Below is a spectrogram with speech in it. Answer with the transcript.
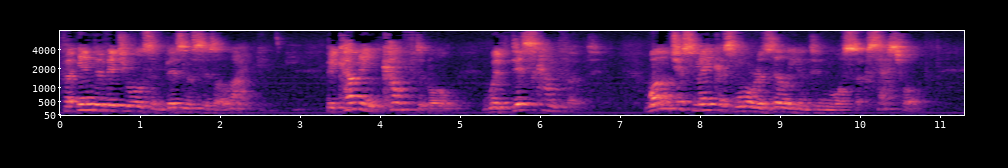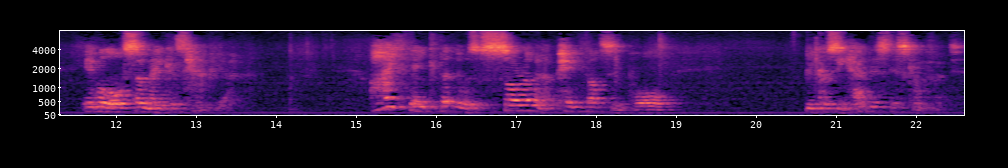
for individuals and businesses alike. Becoming comfortable with discomfort won't just make us more resilient and more successful, it will also make us happier. I think that there was a sorrow and a pathos in Paul because he had this discomfort,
